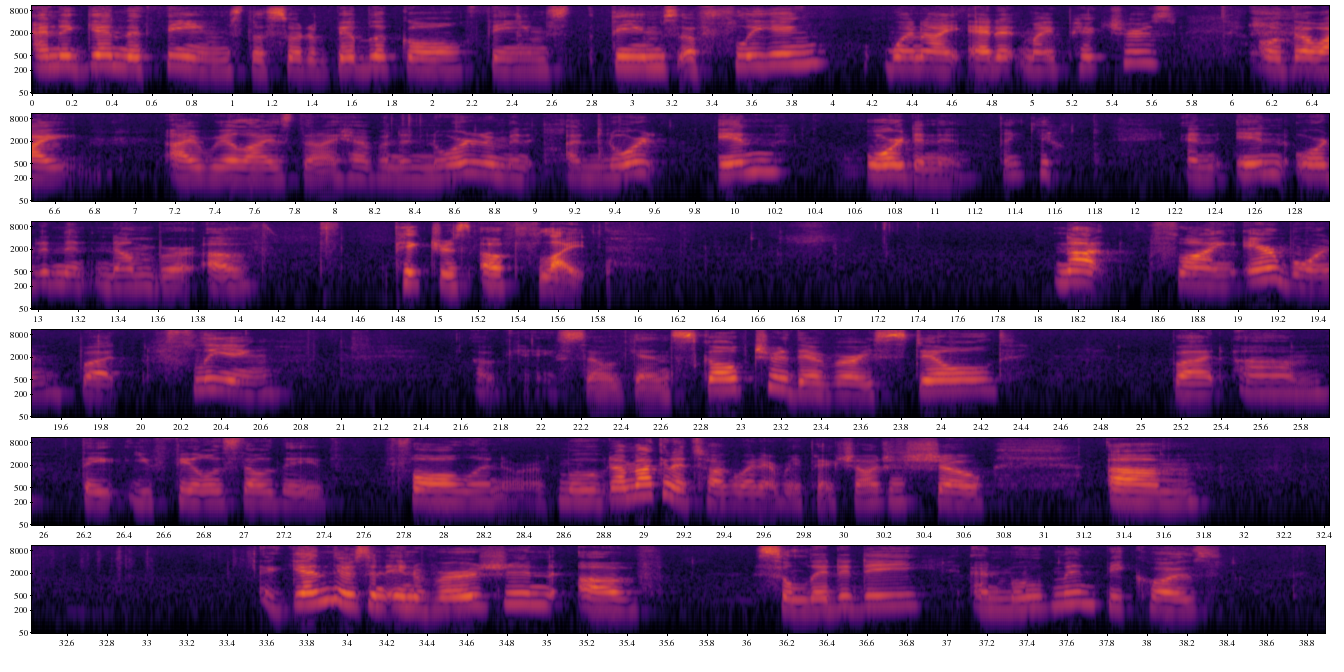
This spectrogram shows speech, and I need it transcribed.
And again, the themes, the sort of biblical themes, themes of fleeing when I edit my pictures, although I, I realize that I have an inordinate, inord, inordinate, thank you, an inordinate number of pictures of flight. Not flying airborne, but fleeing. Okay, so again, sculpture, they're very stilled, but um, they, you feel as though they've fallen or have moved. I'm not going to talk about every picture, I'll just show. Um, again, there's an inversion of solidity and movement because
